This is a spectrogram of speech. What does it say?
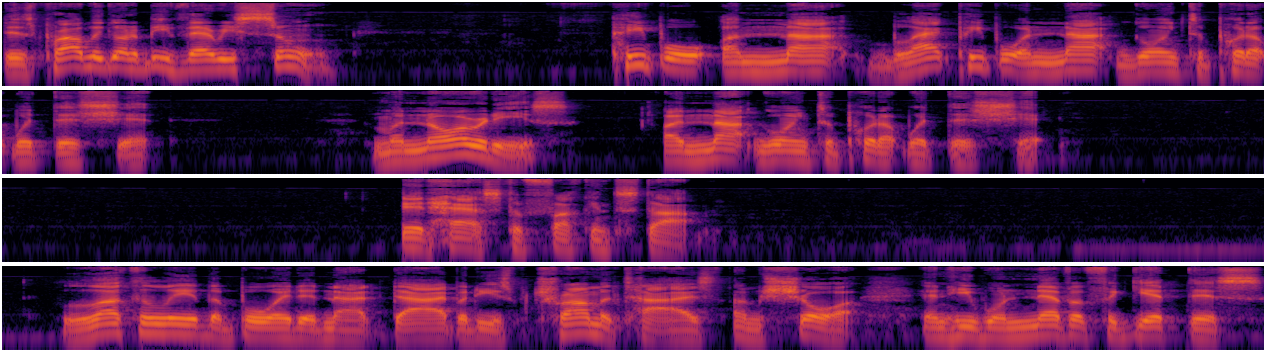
there's probably going to be very soon, people are not, black people are not going to put up with this shit. Minorities are not going to put up with this shit. It has to fucking stop. Luckily, the boy did not die, but he's traumatized, I'm sure, and he will never forget this.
